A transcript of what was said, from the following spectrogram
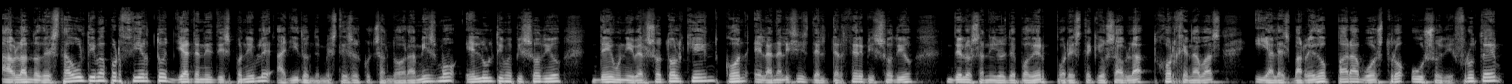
Hablando de esta última, por cierto, ya tenéis disponible, allí donde me estáis escuchando ahora mismo, el último episodio de Universo Tolkien con el análisis del tercer episodio de Los Anillos de Poder por este que os habla Jorge Navas y Alex Barredo para vuestro uso y disfrute.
